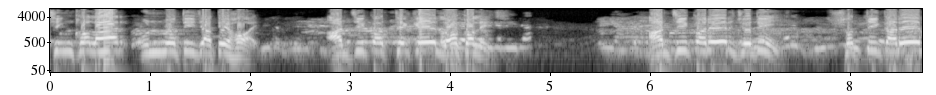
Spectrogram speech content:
শৃঙ্খলার উন্নতি যাতে হয় আরজিকর থেকে ল কলেজ আরজিকরের যদি সত্যিকারের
